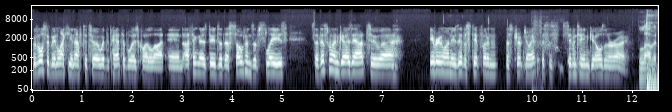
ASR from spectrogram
we've also been lucky enough to tour with the Panther Boys quite a lot, and I think those dudes are the sultans of sleaze. So this one goes out to uh, everyone who's ever stepped foot in a strip joint. This is 17 girls in a row. Love it.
